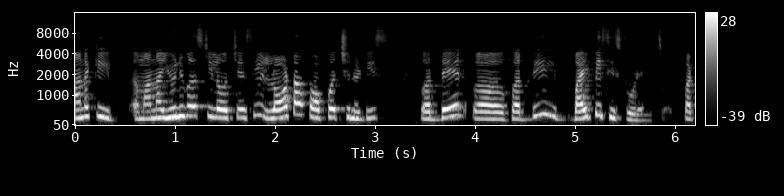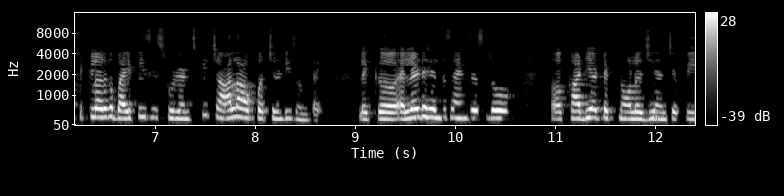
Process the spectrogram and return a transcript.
మనకి మన యూనివర్సిటీలో వచ్చేసి lot of opportunities for there for the BiPC students పర్టికులర్గా బైపీసీ స్టూడెంట్స్కి చాలా ఆపర్చునిటీస్ ఉంటాయి. లైక్ ఎల్ఐడి హెల్త్ సైన్సెస్లో కార్డియా టెక్నాలజీ అని చెప్పి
